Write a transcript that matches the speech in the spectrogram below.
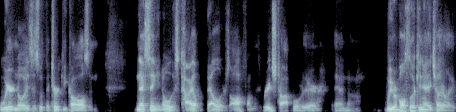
weird noises with the turkey calls. And next thing you know, this Kyle bellers off on the ridge top over there. And uh, we were both looking at each other like,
